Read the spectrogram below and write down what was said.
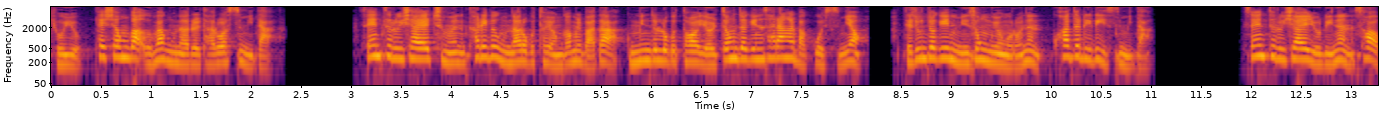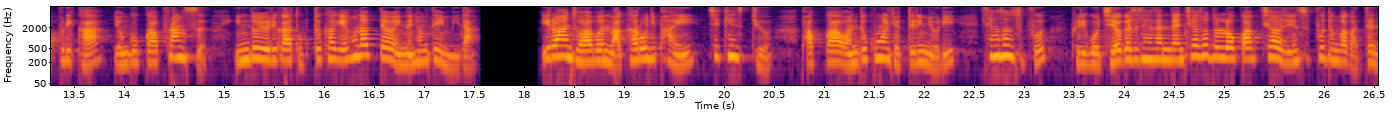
교육, 패션과 음악 문화를 다루었습니다. 세인트루시아의 춤은 카리브 문화로부터 영감을 받아 국민들로부터 열정적인 사랑을 받고 있으며 대중적인 민속 무용으로는 콰드릴이 있습니다. 세인트루시아의 요리는 서아프리카, 영국과 프랑스, 인도 요리가 독특하게 혼합되어 있는 형태입니다. 이러한 조합은 마카로니 파이, 치킨 스튜, 밥과 완두콩을 곁들인 요리, 생선 수프, 그리고 지역에서 생산된 채소들로 꽉 채워진 수프 등과 같은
